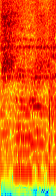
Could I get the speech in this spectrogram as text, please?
Of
